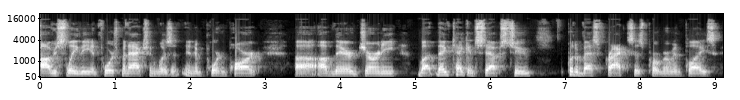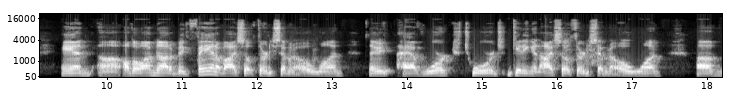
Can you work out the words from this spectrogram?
obviously, the enforcement action was an important part uh, of their journey, but they've taken steps to put a best practices program in place. And uh, although I'm not a big fan of ISO 3701, they have worked towards getting an ISO 3701 um,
